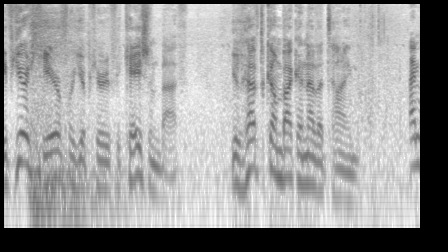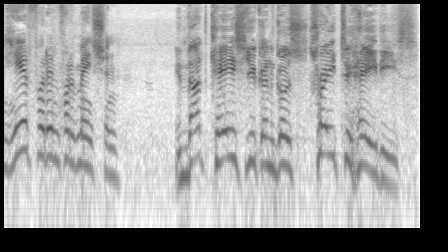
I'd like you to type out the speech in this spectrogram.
If you're here for your purification bath, you'll have to come back another time. I'm here for information. In that case, you can go straight to Hades.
